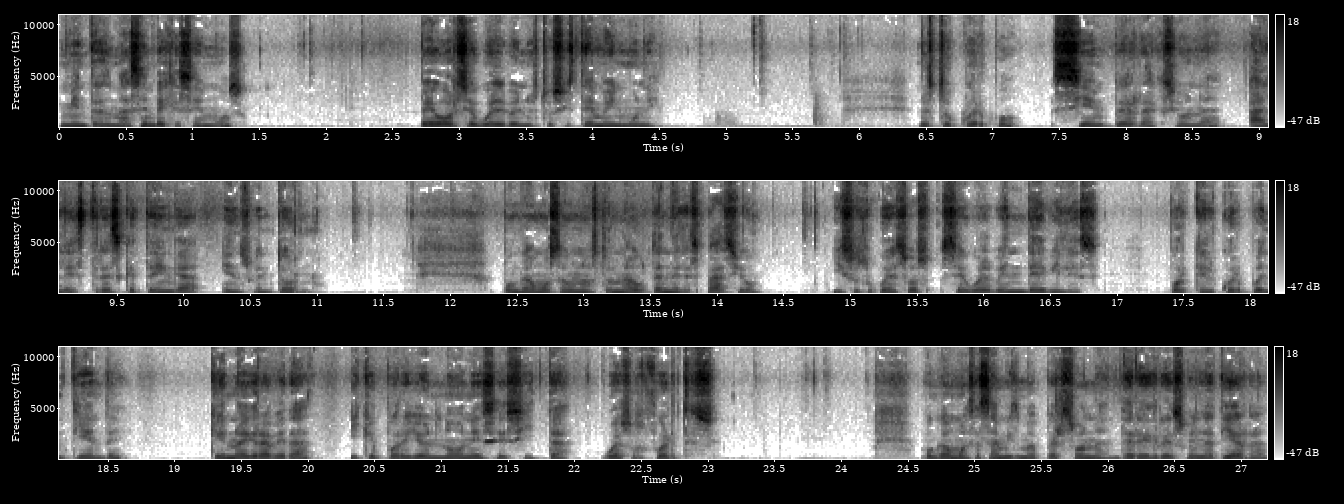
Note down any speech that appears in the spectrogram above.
Mientras más envejecemos, peor se vuelve nuestro sistema inmune. Nuestro cuerpo siempre reacciona al estrés que tenga en su entorno. Pongamos a un astronauta en el espacio y sus huesos se vuelven débiles porque el cuerpo entiende que no hay gravedad y que por ello no necesita huesos fuertes. Pongamos a esa misma persona de regreso en la Tierra,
